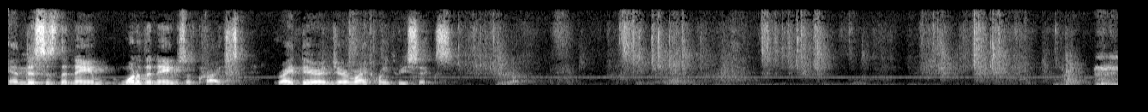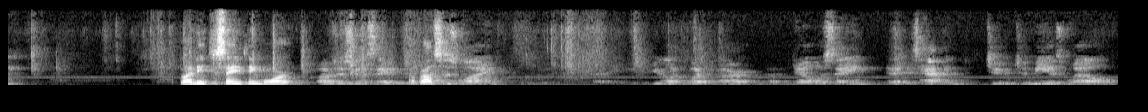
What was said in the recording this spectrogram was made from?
and this is the name, one of the names of Christ, right there in Jeremiah 23 6. yeah. Do I need to say anything more? I was just gonna say, About- this is why, you know, like what our, uh, Dale was saying, uh, it's happened to, to me as well.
